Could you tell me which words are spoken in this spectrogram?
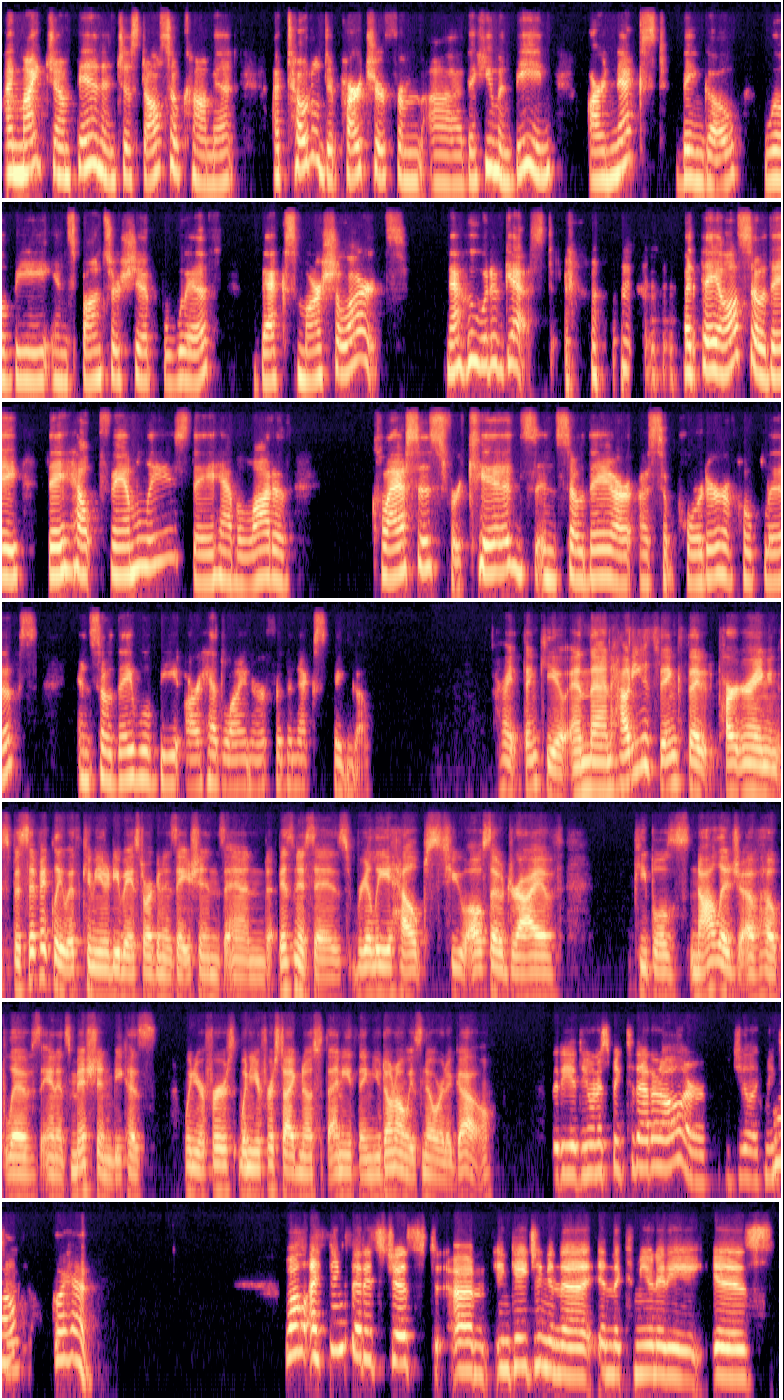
I might jump in and just also comment a total departure from uh, the Human Bean, our next bingo will be in sponsorship with Beck's Martial Arts. Now, who would have guessed? but they also they they help families. They have a lot of classes for kids, and so they are a supporter of Hope Lives, and so they will be our headliner for the next bingo. All right, thank you. And then how do you think that partnering specifically with community based organizations and businesses really helps to also drive people's knowledge of Hope Lives and its mission? Because when you're first when you're first diagnosed with anything, you don't always know where to go. Lydia, do you want to speak to that at all or would you like me well, to? Go ahead. Well, I think that it's just um, engaging in the in the community is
